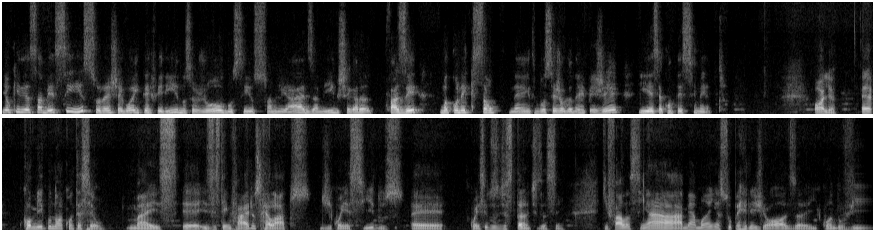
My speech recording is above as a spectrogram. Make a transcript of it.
e eu queria saber se isso né, chegou a interferir no seu jogo, se os familiares, amigos chegaram a fazer uma conexão né, entre você jogando RPG e esse acontecimento. Olha, é, comigo não aconteceu, mas é, existem vários relatos de conhecidos, é, conhecidos distantes, assim, que falam assim: ah, a minha mãe é super religiosa e quando vi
